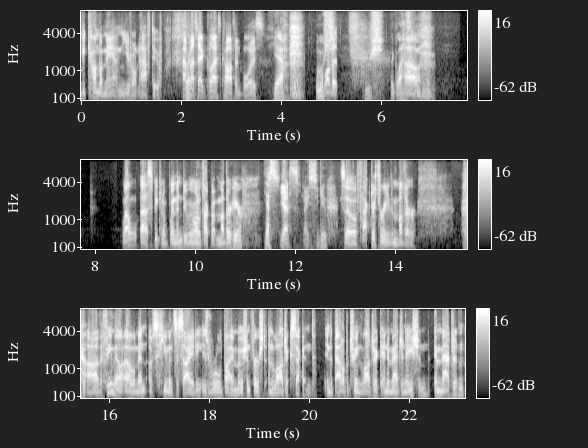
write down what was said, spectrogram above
become a man, you don't have to. How Right. about that glass coffin, boys? yeah Oosh. Love it. Oosh. the glass Um, coffin Well, uh, speaking of women, do we want to talk about mother here? yes Yes. nice to see you So, factor three, the mother. Uh, the female element of human society is ruled by emotion first and logic second. In the battle between logic and imagination, imagine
